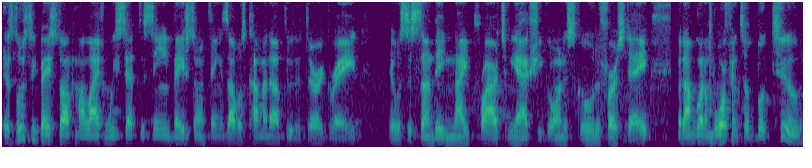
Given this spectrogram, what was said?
it's loosely based off my life, and we set the scene based on things I was coming up through the third grade. It was the Sunday night prior to me actually going to school the first day. But I'm going to morph into book two,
